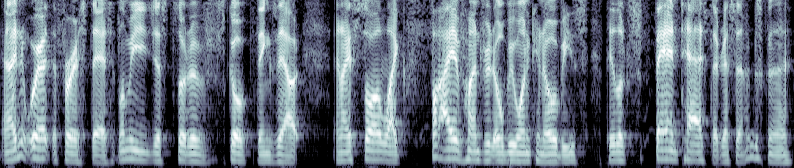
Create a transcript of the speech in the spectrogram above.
And I didn't wear it the first day. I said, let me just sort of scope things out. And I saw like 500 Obi Wan Kenobis. They looked fantastic. I said, I'm just gonna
